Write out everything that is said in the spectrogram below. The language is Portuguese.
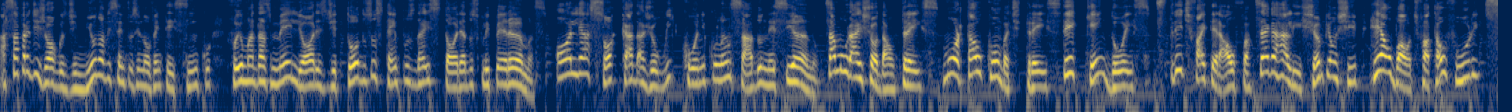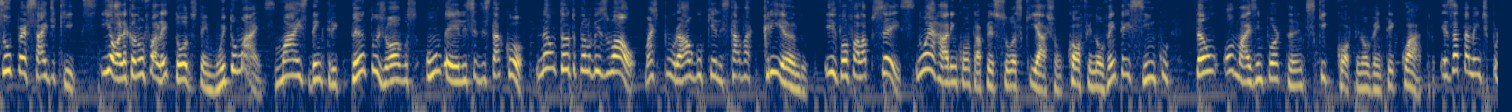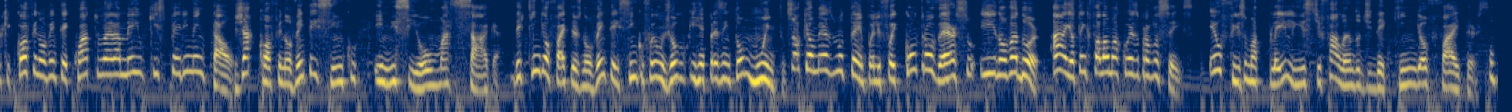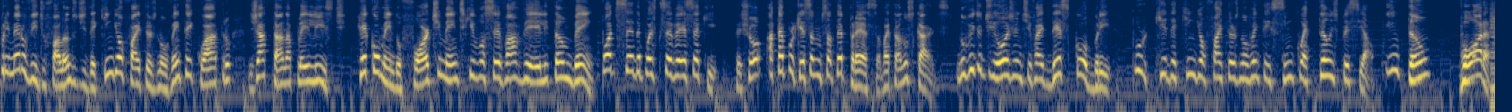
A safra de jogos de 1995 foi uma das melhores de todos os tempos da história dos fliperamas. Olha só cada jogo icônico lançado nesse ano. Samurai Shodown 3, Mortal Kombat 3, Tekken 2, Street Fighter Alpha, Sega Rally Championship, Real Bout Fatal Fury, Super Sidekicks. E olha que eu não falei todos, tem muito mais. Mas dentre tantos jogos, um deles se destacou. Não tanto pelo visual, mas por algo que ele estava criando. E vou falar para vocês não é raro encontrar pessoas que acham KOF 95 tão ou mais importantes que KOF 94. Exatamente porque KOF 94 era meio que experimental. Já KOF 95 iniciou uma saga. The King of Fighters 95 foi um jogo que representou muito. Só que ao mesmo tempo ele foi controverso e inovador. Ah, eu tenho que falar uma coisa para vocês eu fiz uma playlist falando de The King of Fighters. O primeiro vídeo falando de The King of Fighters 94 já tá na playlist. Recomendo fortemente que você vá ver ele também. Pode ser depois que você ver esse aqui. Fechou? Até porque você não precisa ter pressa, vai estar tá nos cards. No vídeo de hoje a gente vai descobrir por que The King of Fighters 95 é tão especial. Então, bora!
